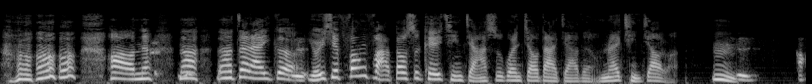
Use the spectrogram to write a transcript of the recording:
好，那那那再来一个，有一些方法倒是可以请假书官教大家的，我们来请教了。嗯，是，好，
